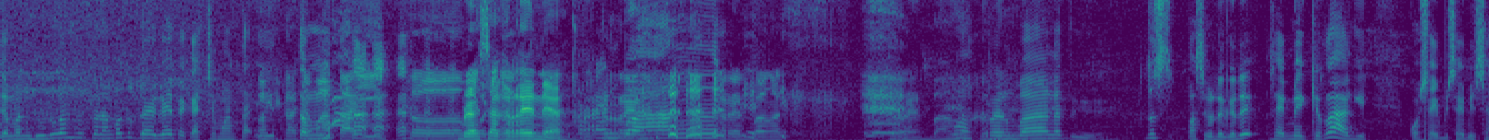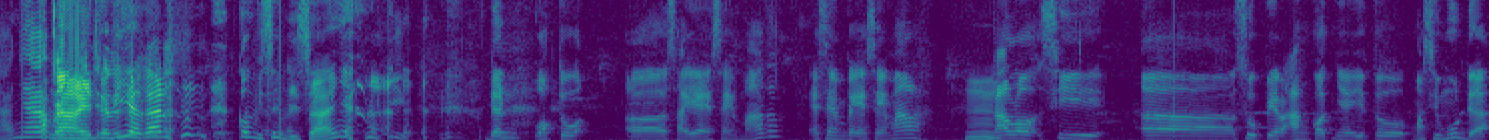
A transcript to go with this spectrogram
zaman dulu kan supir angkot tuh gaya-gaya pakai kacamata hitam. kacamata hitam. Berasa keren ya? Keren banget. Keren banget. Keren banget. Wah keren banget. Terus pas udah gede saya mikir lagi, kok saya bisa bisanya? Nah, itu dia kan. Kok bisa bisanya? Dan waktu eh, saya SMA tuh, SMP SMA lah. Hmm. Kalau si eh, supir angkotnya itu masih muda,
